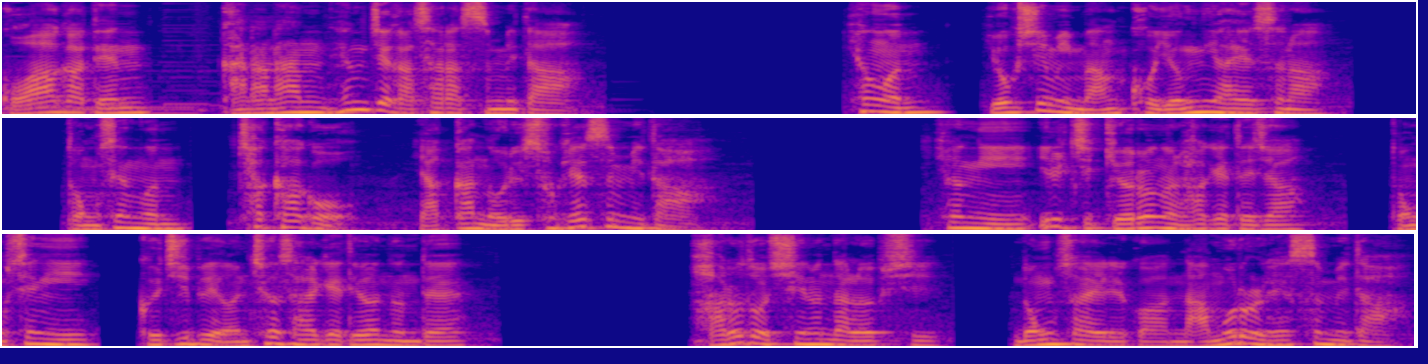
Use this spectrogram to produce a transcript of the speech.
고아가 된 가난한 형제가 살았습니다. 형은 욕심이 많고 영리하였으나 동생은 착하고 약간 어리숙했습니다. 형이 일찍 결혼을 하게 되자 동생이 그 집에 얹혀 살게 되었는데 하루도 쉬는 날 없이 농사일과 나무를 했습니다.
